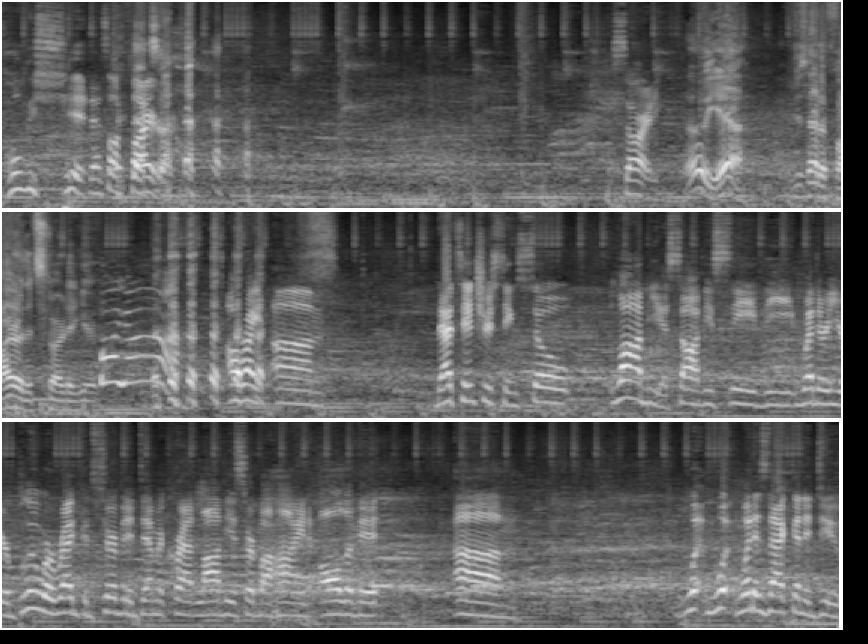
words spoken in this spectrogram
Holy shit, that's on fire. Sorry. Oh yeah. We just had a fire that started here. Fire! All right. Um, that's interesting. So, lobbyists, obviously, the whether you're blue or red, conservative, Democrat, lobbyists are behind all of it. Um, what, what, what is that going to do?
